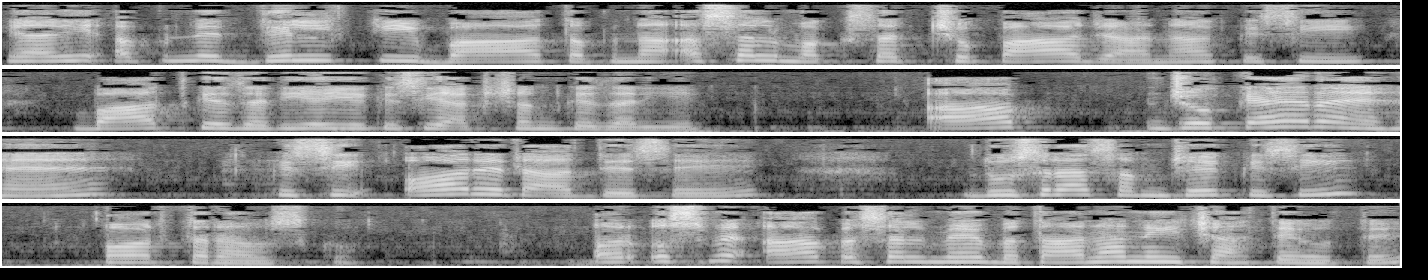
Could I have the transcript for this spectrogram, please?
یعنی اپنے دل کی بات، اپنا اصل مقصد چھپا جانا کسی بات کے ذریعے یا کسی ایکشن کے ذریعے۔ آپ جو کہہ رہے ہیں کسی اور ارادے سے، دوسرا سمجھے کسی اور طرح اس کو۔ اور اس میں آپ اصل میں بتانا نہیں چاہتے ہوتے،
